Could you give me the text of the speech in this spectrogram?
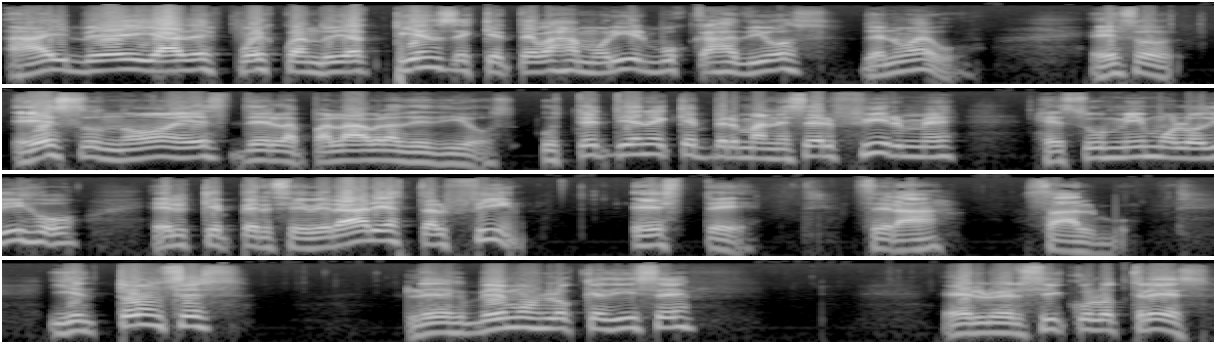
ay ve ya después cuando ya pienses que te vas a morir, buscas a Dios de nuevo. Eso, eso no es de la palabra de Dios. Usted tiene que permanecer firme. Jesús mismo lo dijo, el que perseverare hasta el fin, este será salvo. Y entonces le vemos lo que dice el versículo 3.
